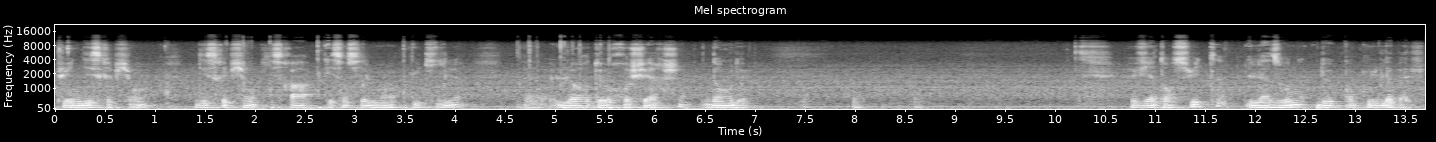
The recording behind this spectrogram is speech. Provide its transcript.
puis une description, description qui sera essentiellement utile euh, lors de recherche dans Moodle. Vient ensuite la zone de contenu de la page.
